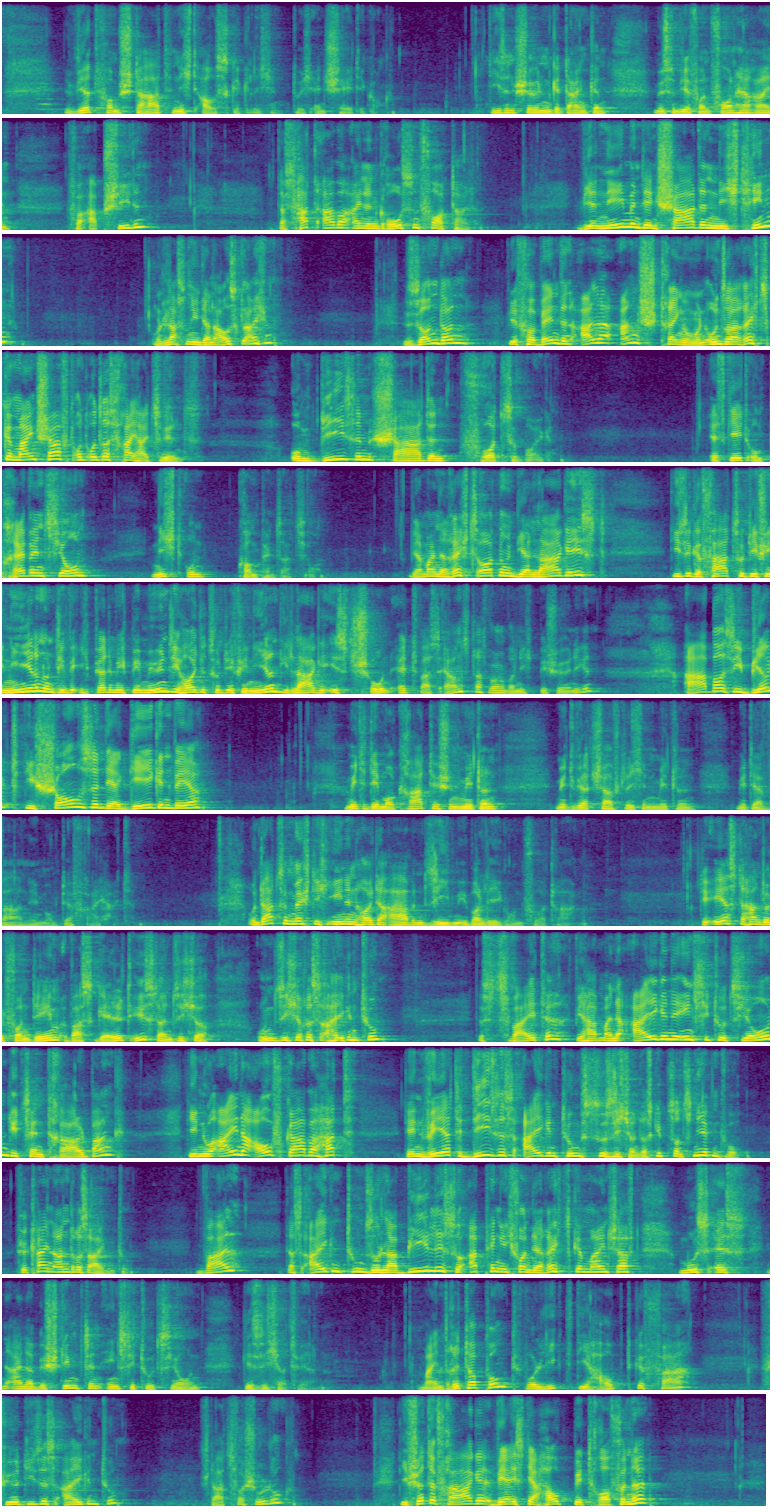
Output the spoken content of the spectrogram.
wird vom Staat nicht ausgeglichen durch Entschädigung. Diesen schönen Gedanken müssen wir von vornherein verabschieden. Das hat aber einen großen Vorteil. Wir nehmen den Schaden nicht hin und lassen ihn dann ausgleichen, sondern wir verwenden alle Anstrengungen unserer Rechtsgemeinschaft und unseres Freiheitswillens, um diesem Schaden vorzubeugen. Es geht um Prävention, nicht um Kompensation. Wir haben eine Rechtsordnung, die in der Lage ist, diese Gefahr zu definieren und die, ich werde mich bemühen, sie heute zu definieren. Die Lage ist schon etwas ernst, das wollen wir nicht beschönigen. Aber sie birgt die Chance der Gegenwehr mit demokratischen Mitteln, mit wirtschaftlichen Mitteln, mit der Wahrnehmung der Freiheit. Und dazu möchte ich Ihnen heute Abend sieben Überlegungen vortragen. Die erste handelt von dem, was Geld ist, ein sicher unsicheres Eigentum. Das Zweite, wir haben eine eigene Institution, die Zentralbank, die nur eine Aufgabe hat, den Wert dieses Eigentums zu sichern. Das gibt es sonst nirgendwo, für kein anderes Eigentum. Weil das Eigentum so labil ist, so abhängig von der Rechtsgemeinschaft, muss es in einer bestimmten Institution gesichert werden. Mein dritter Punkt, wo liegt die Hauptgefahr für dieses Eigentum? Staatsverschuldung. Die vierte Frage, wer ist der Hauptbetroffene?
